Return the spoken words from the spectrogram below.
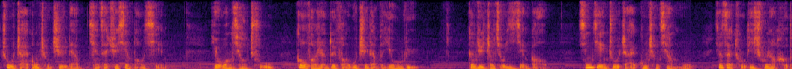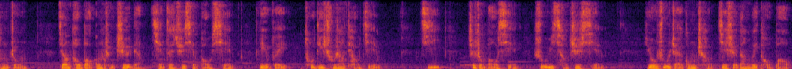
住宅工程质量潜在缺陷保险，有望消除购房人对房屋质量的忧虑。根据征求意见稿，新建住宅工程项目要在土地出让合同中，将投保工程质量潜在缺陷保险列为土地出让条件，即这种保险属于强制险，由住宅工程建设单位投保，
